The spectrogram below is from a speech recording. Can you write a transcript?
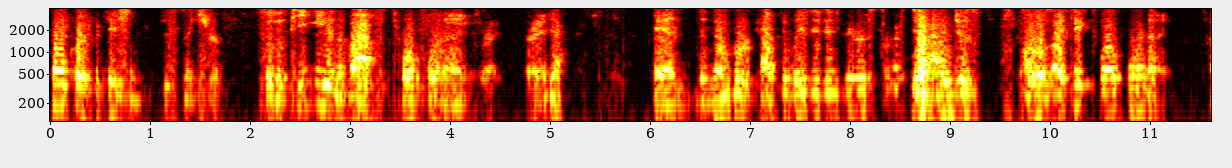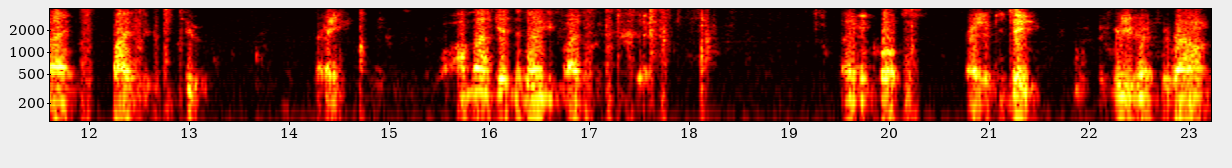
point of clarification, just to make sure. So the PE in the box, twelve four nine is right, right? Yeah. And the number calculated in here is correct? Yeah, I'm just, So if I take 1249 times five sixty-two, right? well, I'm not getting to ninety-five sixty-six. Not even close, right? If you take, if we, even if we round,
